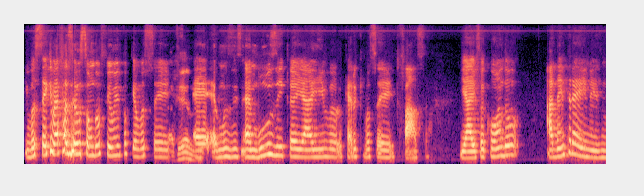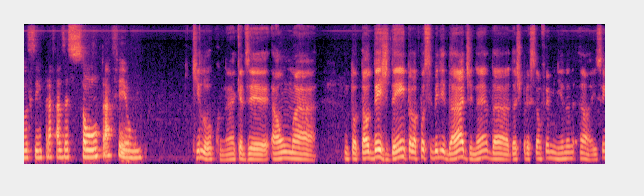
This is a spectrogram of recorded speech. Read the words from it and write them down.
E você que vai fazer o som do filme, porque você tá é, é, é, música, e aí eu quero que você faça. E aí foi quando adentrei mesmo, assim, para fazer som para filme. Que louco, né? Quer dizer, há uma, um total desdém pela possibilidade né, da, da expressão feminina. Ah, isso é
